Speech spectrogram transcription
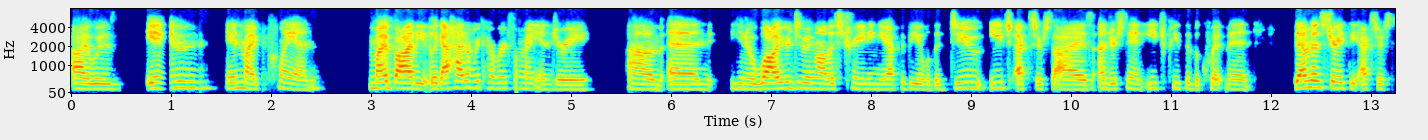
I was in in my plan my body like I hadn't recovered from my injury um, and you know while you're doing all this training you have to be able to do each exercise understand each piece of equipment demonstrate the exercise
